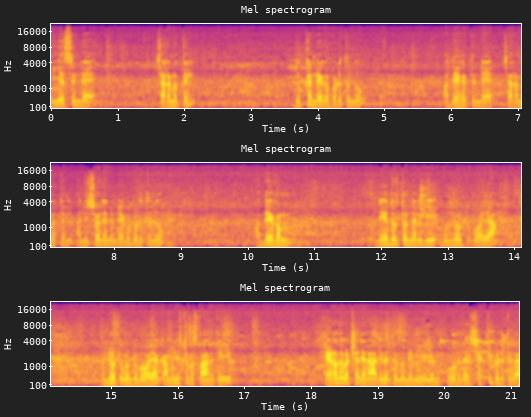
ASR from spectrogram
വി എസിന്റെ ചരമത്തിൽ ദുഃഖം രേഖപ്പെടുത്തുന്നു. അദ്ദേഹത്തിന്റെ ചരമത്തിൽ അനുശോചനം രേഖപ്പെടുത്തുന്നു. അദ്ദേഹം നേതൃത്വം നൽകി മുന്നോട്ട് പോയ മുന്നോട്ട് കൊണ്ടുപോയ കമ്മ്യൂണിസ്റ്റ് പ്രസ്ഥാനത്തെയും ഇടതുപക്ഷ ജനാധിപത്യ മുന്നണിയെയും കൂടുതൽ ശക്തിപ്പെടുത്തുക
